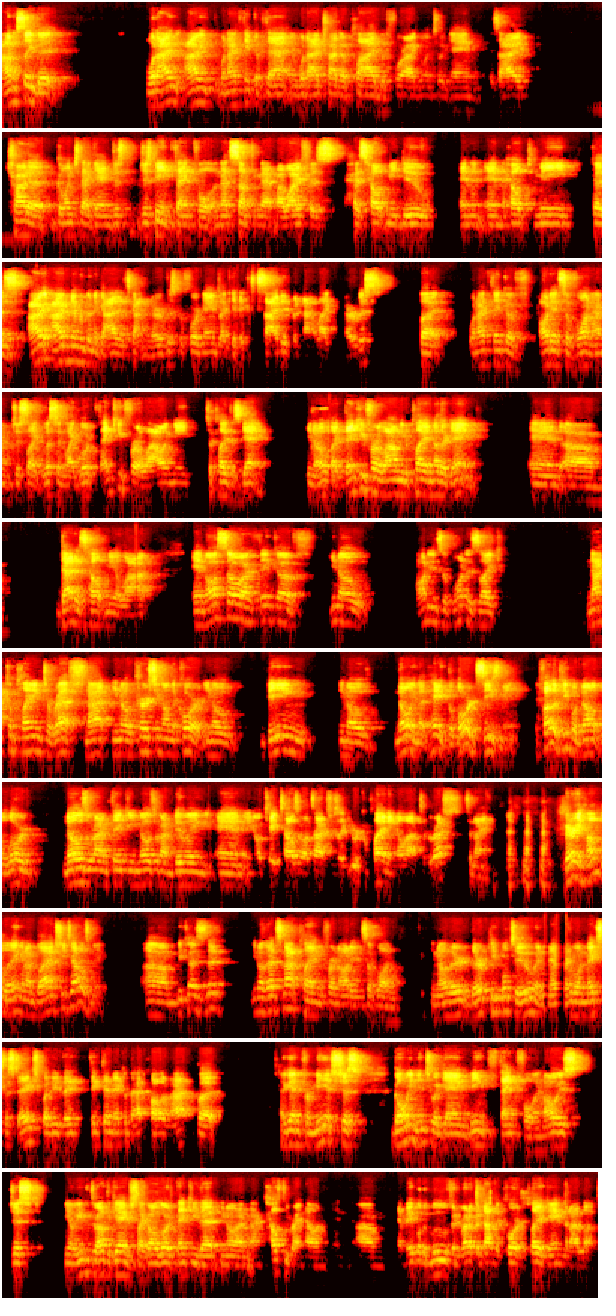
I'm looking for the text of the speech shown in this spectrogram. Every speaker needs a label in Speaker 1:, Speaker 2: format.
Speaker 1: honestly, the what I I when I think of that and what I try to apply before I go into a game is I try to go into that game just just being thankful, and that's something that my wife has has helped me do and and helped me because I I've never been a guy that's gotten nervous before games. I get excited but not like nervous. But when I think of audience of one, I'm just like, listen, like Lord, thank you for allowing me to play this game. You know, like thank you for allowing me to play another game, and um, that has helped me a lot. And also, I think of you know, audience of one is like not complaining to refs, not you know cursing on the court, you know, being you know knowing that hey, the Lord sees me. If other people don't, the Lord knows what I'm thinking, knows what I'm doing, and you know, Kate tells me all the time. She's like, "You were complaining a lot to the refs tonight." Very humbling, and I'm glad she tells me um, because that you know that's not playing for an audience of one. You know, they're they're people too, and everyone makes mistakes, whether they think they make a bad call or not. But again, for me, it's just going into a game, being thankful, and always just you know, even throughout the game, just like, "Oh Lord, thank you that you know I'm, I'm healthy right now, and, and um, I'm able to move and run up and down the court and play a game that I love."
